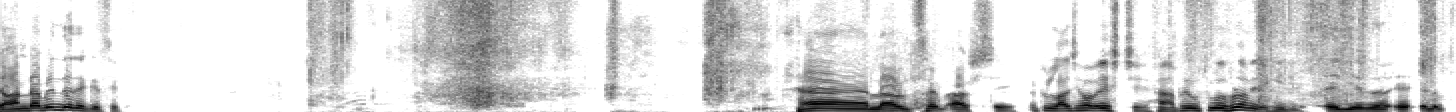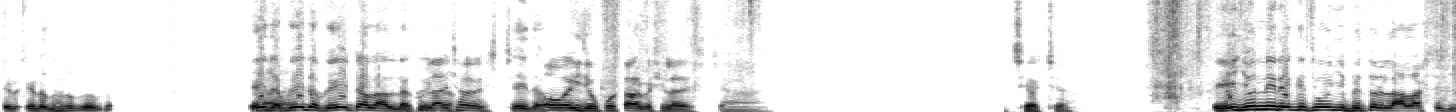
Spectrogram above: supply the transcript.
ডান্ডা বেঁধে রেখেছে। হ্যাঁ লাল শাক আসছে। একটু লালচে ভাবে এসছে। হ্যাঁ আপনি উঁচু করে ধরে আমি দেখিয়ে দিই। এই যে এটা ধরো তো। এই দেখো এই দেখো এইটা লাল দেখো। লালচে ভাবে এসছে। এই দেখো। ও এই যে উপরটা আর বেশি লাল এসছে হ্যাঁ। আচ্ছা আচ্ছা। এই জন্যই রেখেছি ওই যে ভেতরে লাল আসছে কি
